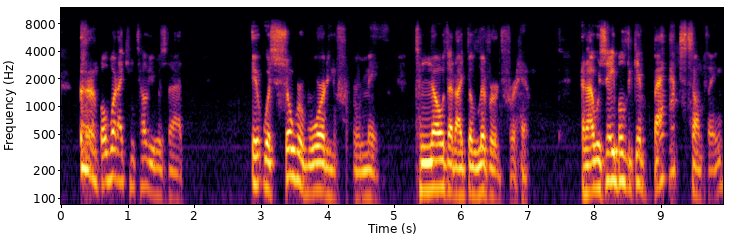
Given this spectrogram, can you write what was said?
but what I can tell you is that it was so rewarding for me to know that I delivered for him. And I was able to give back something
